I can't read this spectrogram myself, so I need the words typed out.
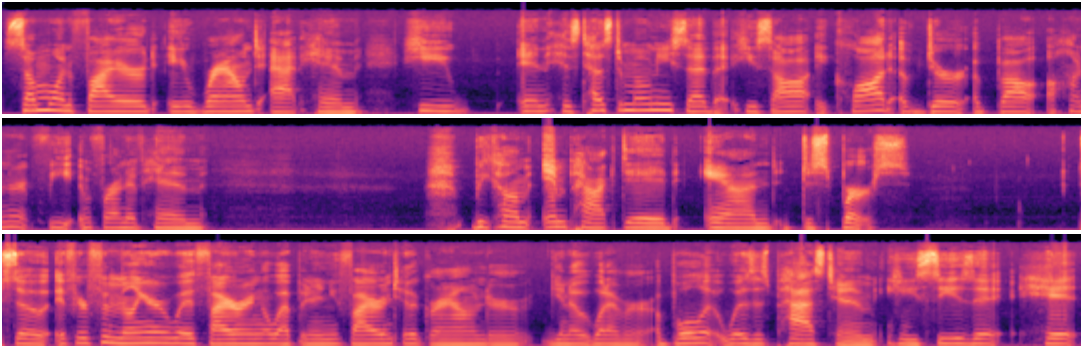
someone fired a round at him. He in his testimony said that he saw a clod of dirt about a hundred feet in front of him become impacted and disperse. So if you're familiar with firing a weapon and you fire into the ground or you know whatever, a bullet whizzes past him, he sees it hit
